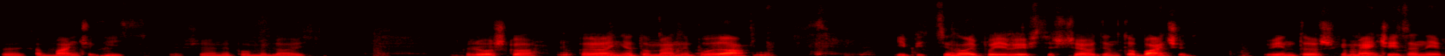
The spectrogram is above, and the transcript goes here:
Це кабанчик їсть, якщо я не помиляюсь. Льошка крайня до мене була. І під стіною появився ще один кабанчик. Він трошки менший за них.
